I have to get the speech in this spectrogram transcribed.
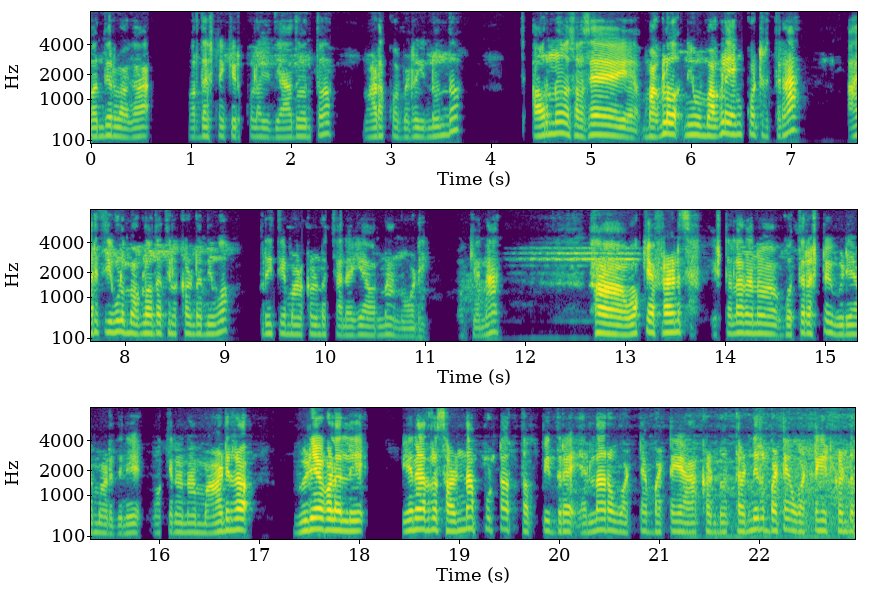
ಬಂದಿರುವಾಗ ವರದಕ್ಷಿಣೆ ಕಿರುಕುಳ ಇದು ಯಾವುದು ಅಂತೂ ಮಾಡಕ್ಕೆ ಹೋಗ್ಬೇಡ್ರಿ ಇನ್ನೊಂದು. ಅವ್ರನ್ನೂ ಸೊಸೆ ಮಗಳು, ನೀವು ಮಗಳು ಹೆಂಗೆ ಕೊಟ್ಟಿರ್ತೀರ? ಆ ರೀತಿ ಇವಳು ಮಗಳು ಅಂತ ತಿಳ್ಕೊಂಡು ನೀವು ಪ್ರೀತಿ ಮಾಡ್ಕೊಂಡು ಚೆನ್ನಾಗಿ ಅವ್ರನ್ನ ನೋಡಿ. ಓಕೆನಾ? ಹಾಂ, ಓಕೆ ಫ್ರೆಂಡ್ಸ್. ಇಷ್ಟೆಲ್ಲ ನಾನು ಗೊತ್ತಿರೋಷ್ಟು ವಿಡಿಯೋ ಮಾಡಿದ್ದೀನಿ. ಓಕೆನಾ? ನಾನು ಮಾಡಿರೋ ವಿಡಿಯೋಗಳಲ್ಲಿ ಏನಾದರೂ ಸಣ್ಣ ಪುಟ್ಟ ತಪ್ಪಿದ್ರೆ ಎಲ್ಲರೂ ಹೊಟ್ಟೆ ಬಟ್ಟೆಗೆ ಹಾಕೊಂಡು, ತಣ್ಣೀರು ಬಟ್ಟೆಗೆ ಹೊಟ್ಟೆಗೆ ಇಟ್ಕೊಂಡು,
